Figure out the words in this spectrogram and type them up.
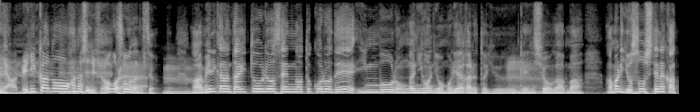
ね、アメリカの話でしょ、これ。そうなんですよ。うんアメリカの大統領選のところで陰謀論が日本にも盛り上がるという現象が、まあ、あまり予想してなかっ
